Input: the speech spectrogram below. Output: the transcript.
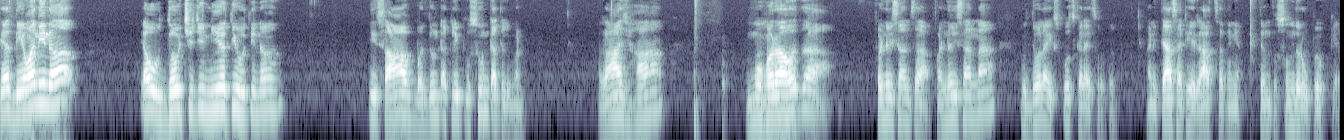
त्या देवानी ना त्या उद्धवची जी नियती होती ना ती साफ बदलून टाकली पुसून टाकली पण राज हा मोहरा होता. फडणवीसांचा. फडणवीसांना उद्धवला एक्सपोज करायचं होतं. आणि त्यासाठी राजचा त्यांनी अत्यंत सुंदर उपयोग केला.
